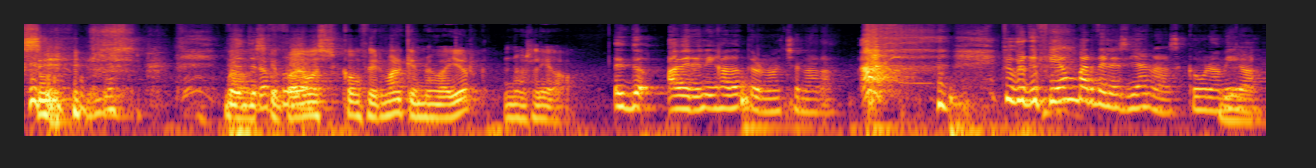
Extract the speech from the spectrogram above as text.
Sí. Vamos, lo que juro. podemos confirmar que en Nueva York no has ligado. Eh, no, A ver, he ligado, pero no he hecho nada. pero porque fui a un bar de lesbianas con una amiga.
